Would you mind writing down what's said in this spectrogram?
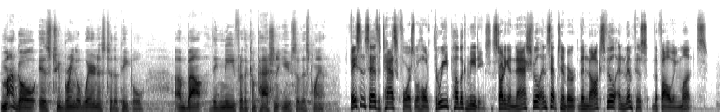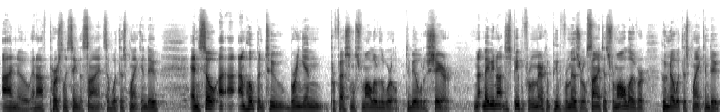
My goal is to bring awareness to the people about the need for the compassionate use of this plant. Faison says the task force will hold three public meetings, starting in Nashville in September, then Knoxville and Memphis the following months. I know, and I've personally seen the science of what this plant can do. And so I, am hoping to bring in professionals from all over the world to be able to share not, maybe not just people from America, people from Israel, scientists from all over who know what this plant can do.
